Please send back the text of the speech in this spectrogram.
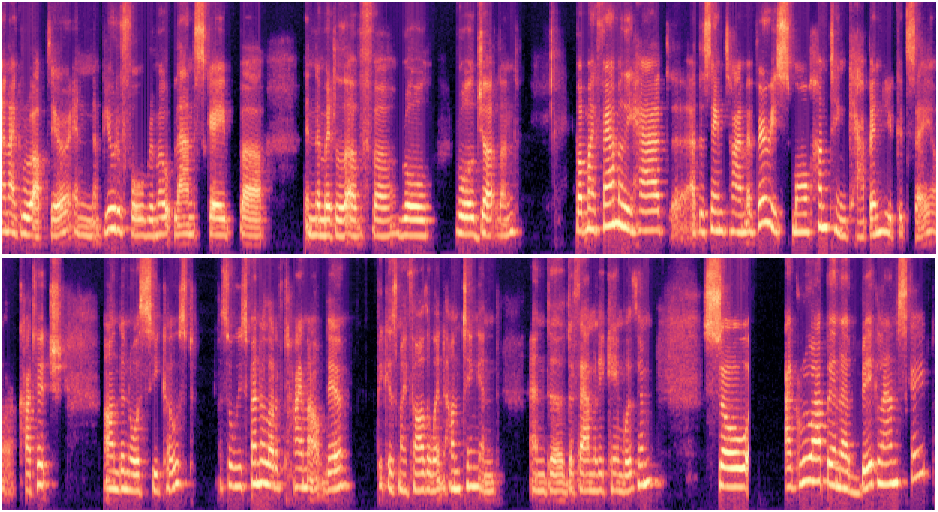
And I grew up there in a beautiful remote landscape uh, in the middle of uh, rural rural Jutland. But my family had, uh, at the same time, a very small hunting cabin, you could say, or a cottage on the North Sea coast. So we spent a lot of time out there because my father went hunting and and uh, the family came with him. So I grew up in a big landscape.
